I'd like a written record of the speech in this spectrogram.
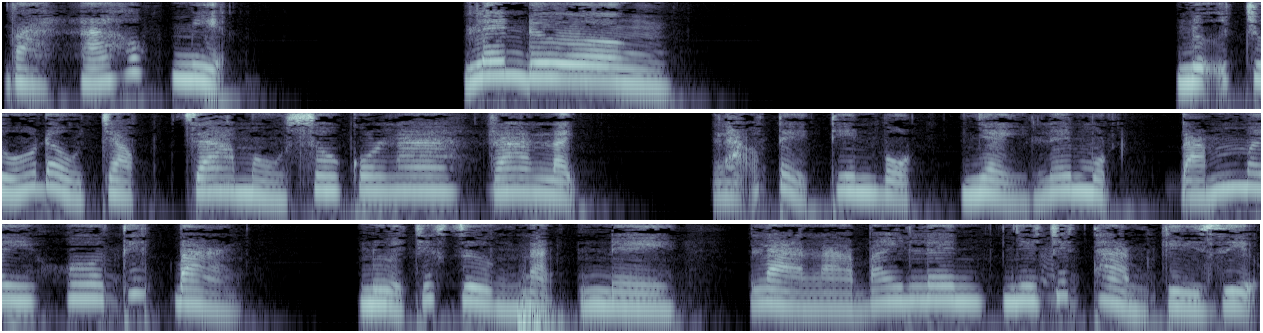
và há hốc miệng. Lên đường! Nữ chúa đầu chọc da màu sô-cô-la ra lệnh. Lão tể thiên bột nhảy lên một đám mây hơ thiết bảng. Nửa chiếc giường nặng nề là là bay lên như chiếc thảm kỳ diệu.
